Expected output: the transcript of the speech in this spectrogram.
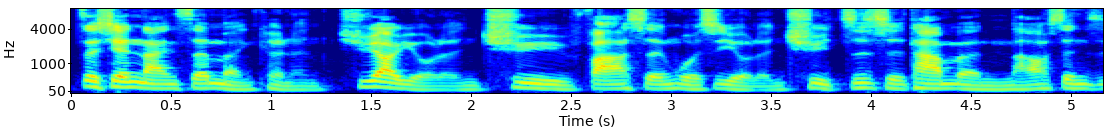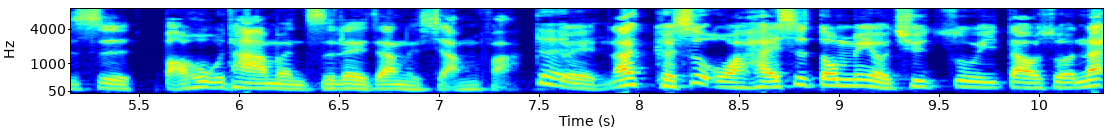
这些男生们可能需要有人去发声，或者是有人去支持他们，然后甚至是保护他们之类这样的想法。对那可是我还是都没有去注意到说，那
